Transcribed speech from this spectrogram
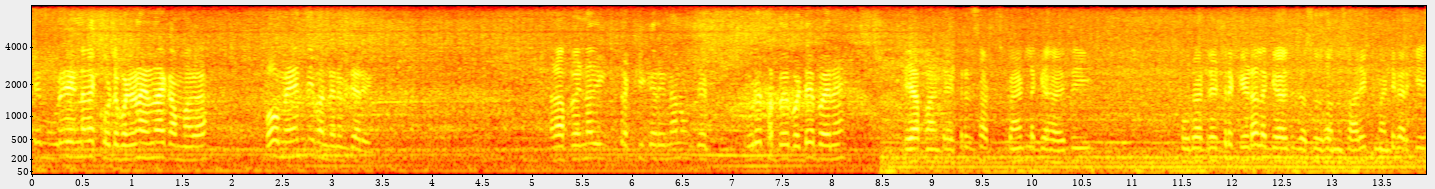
ਤੇ ਮੂਰੇ ਇਹਨਾਂ ਦਾ ਖੁੱਡ ਵੱਢਣਾ ਇਹਨਾਂ ਦਾ ਕੰਮ ਹੈਗਾ। ਬਹੁਤ ਮਿਹਨਤੀ ਬੰਦੇ ਨੇ ਵਿਚਾਰੇ। ਰੱਬ ਇਹਨਾਂ ਦੀ ਤਰੱਕੀ ਕਰੇ ਇਹਨਾਂ ਨੂੰ ਤੇ ਪੂਰੇ ਥੱਬੇ ਵੱਡੇ ਪਏ ਨੇ। ਇਹ ਆਪਾਂ ਟਰੈਕਟਰ 60 65 ਲੱਗਿਆ ਹੋਇਆ ਤੇ ਤੁਹਾਡਾ ਟਰੈਕਟਰ ਕਿਹੜਾ ਲੱਗਿਆ ਹੋਇਆ ਤੇ ਦੱਸੋ ਸਾਨੂੰ ਸਾਰੇ ਕਮੈਂਟ ਕਰਕੇ।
